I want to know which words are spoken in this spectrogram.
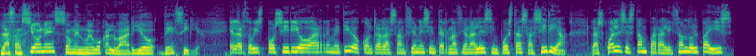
Las sanciones son el nuevo calvario de Siria. El arzobispo sirio ha arremetido contra las sanciones internacionales impuestas a Siria, las cuales están paralizando el país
